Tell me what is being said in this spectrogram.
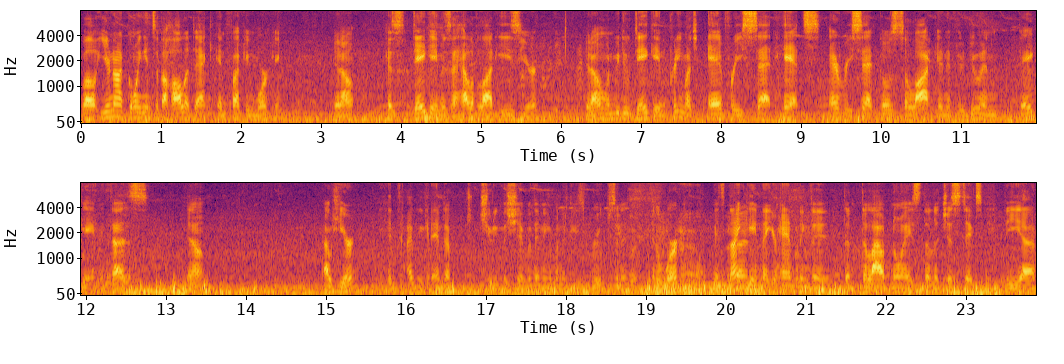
Well, you're not going into the holodeck and fucking working. You know, because day game is a hell of a lot easier. You know, when we do day game, pretty much every set hits. Every set goes to lock, and if you're doing day game, it does. You know, out here, we could, we could end up shooting the shit with any one of these groups, and it, it'll work. It's night game that you're handling the, the, the loud noise, the logistics, the uh,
